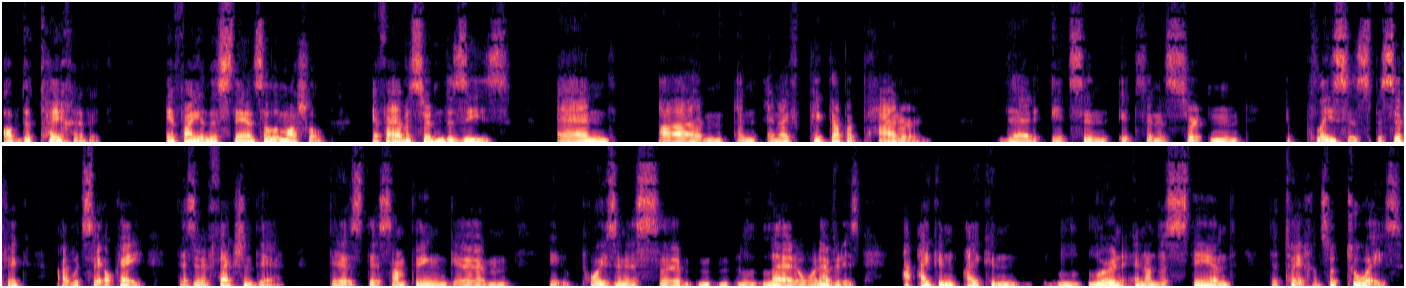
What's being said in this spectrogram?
of the teichen of it. If I understand, so Marshall, if I have a certain disease and um, and and I've picked up a pattern that it's in it's in a certain places specific, I would say, okay, there's an infection there. There's there's something um, poisonous uh, lead or whatever it is. I, I can I can learn and understand the teichen. So two ways,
